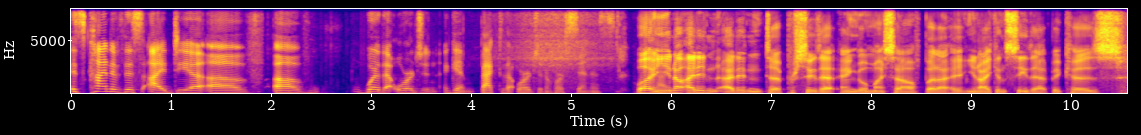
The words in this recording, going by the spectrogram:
it's kind of this idea of of where that origin again back to that origin of where sin is. Well, you know, I didn't I didn't uh, pursue that angle myself, but I you know I can see that because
